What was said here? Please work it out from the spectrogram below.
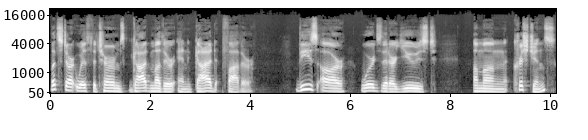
Let's start with the terms godmother and godfather. These are words that are used among Christians,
